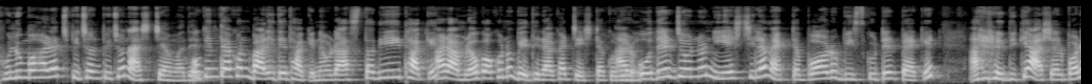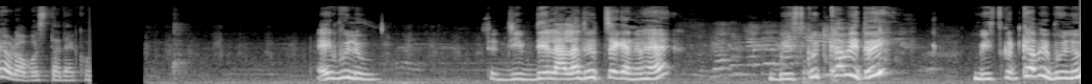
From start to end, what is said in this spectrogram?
ভুলু মহারাজ পিছন পিছন আসছে আমাদের। ও কিন্তু এখন বাড়িতে থাকে না ও রাস্তা দিয়েই থাকে আর আমরাও কখনো বেঁধে রাখার চেষ্টা করি আর ওদের জন্য নিয়ে এসেছিলাম একটা বড় বিস্কুটের প্যাকেট আর এদিকে আসার পরে ওর অবস্থা দেখো। এই ভুলু জিভ দিয়ে লালা ধরছে কেন হ্যাঁ? বিস্কুট খাবি তুই? বিস্কুট খাবি ভুলু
